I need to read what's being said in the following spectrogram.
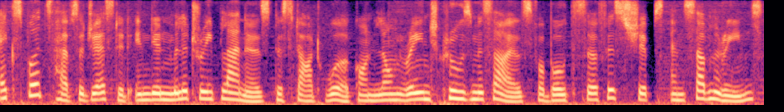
Experts have suggested Indian military planners to start work on long-range cruise missiles for both surface ships and submarines,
